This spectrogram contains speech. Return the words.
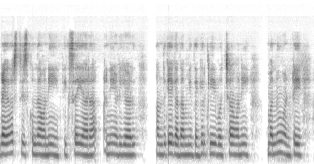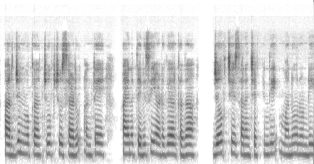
డైవర్స్ తీసుకుందామని ఫిక్స్ అయ్యారా? అని అడిగాడు. అందుకే కదా మీ దగ్గరికి వచ్చామని మను అంటే అర్జున్ ఒక చూపు చూశాడు. అంటే ఆయన తెలిసి అడిగారు కదా జోక్ చేశానని చెప్పింది మను నుండి.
